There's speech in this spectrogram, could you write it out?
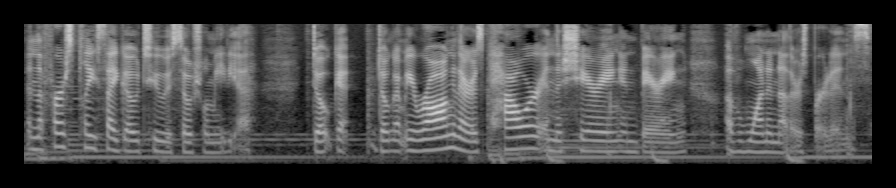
and the first place I go to is social media. Don't get don't get me wrong, there is power in the sharing and bearing of one another's burdens.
